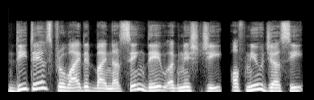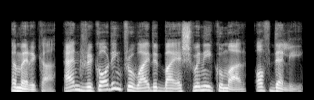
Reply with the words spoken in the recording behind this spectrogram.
Details provided by Narsingh Dev Agnish ji of New Jersey America and recording provided by Ashwini Kumar of Delhi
